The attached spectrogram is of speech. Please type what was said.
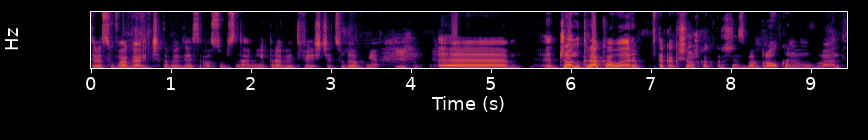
Teraz uwaga, ciekawe ile jest osób z nami, prawie 200, cudownie. E, John Krakauer, taka książka, która się nazywa Broken Movement.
